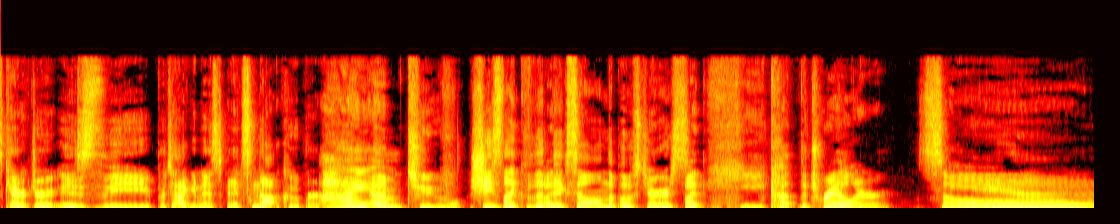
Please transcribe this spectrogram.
character is the protagonist and it's not Cooper. I am too. She's like the But- big sell on the posters. But he cut the trailer, so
